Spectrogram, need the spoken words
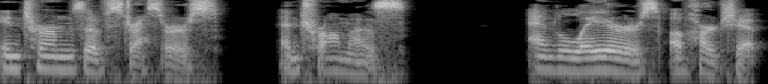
in terms of stressors and traumas and layers of hardship.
